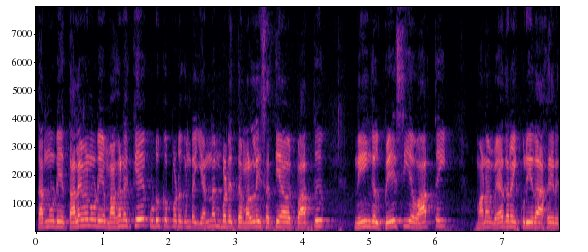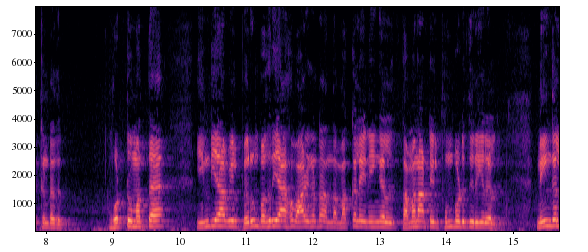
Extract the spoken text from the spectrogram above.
தன்னுடைய தலைவனுடைய மகனுக்கே கொடுக்கப்படுகின்ற எண்ணம் படைத்த மல்லை சத்யாவை பார்த்து நீங்கள் பேசிய வார்த்தை மன வேதனைக்குரியதாக இருக்கின்றது. ஒட்டுமொத்த இந்தியாவில் பெரும் பகுதியாக வாழ்கின்ற அந்த மக்களை நீங்கள் தமிழ்நாட்டில் புண்படுத்துகிறீர்கள். நீங்கள்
